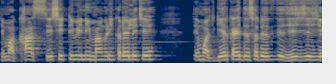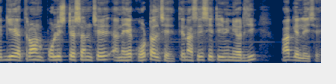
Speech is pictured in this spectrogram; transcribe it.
જેમાં ખાસ સીસીટીવીની માંગણી કરેલી છે. તેમજ ગેરકાયદેસર રીતે જે જગ્યાએ ત્રણ પોલીસ સ્ટેશન છે અને એક હોટલ છે, તેના સીસીટીવીની અરજી માગેલી છે.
